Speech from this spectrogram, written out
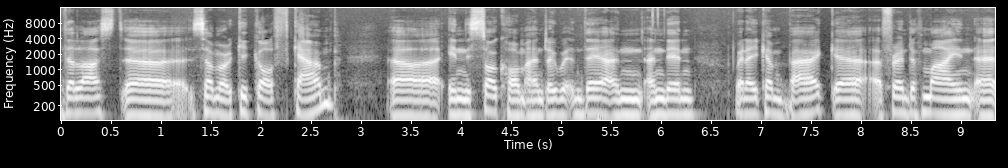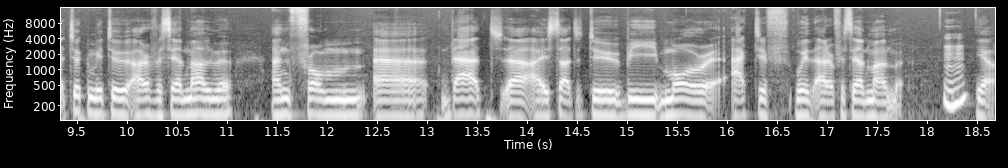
last summer kickoff camp in Stockholm, and I went there, and and then when I come back, a friend of mine took me to RFSL Malmö and from uh, that uh, I started to be more active with RFSL Malmö. Mm-hmm. Yeah.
